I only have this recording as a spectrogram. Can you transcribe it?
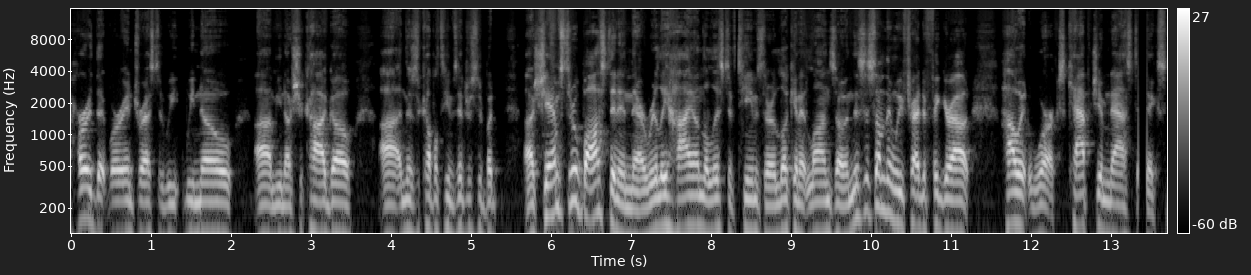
heard that were interested, we we know, um, you know, Chicago, uh, and there's a couple teams interested, but uh, Shams threw Boston in there, really high on the list of teams that are looking at Lonzo. And this is something we've tried to figure out how it works. Cap gymnastics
